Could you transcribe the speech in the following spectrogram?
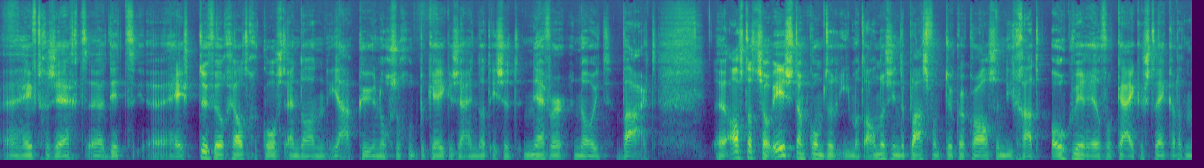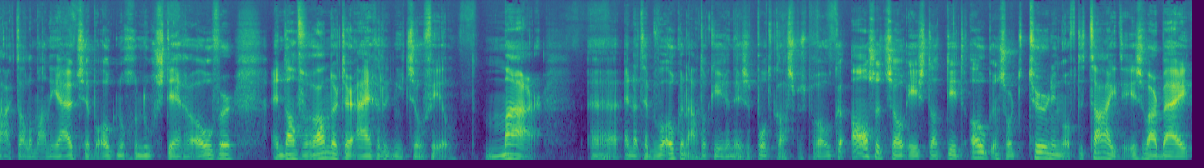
heeft gezegd, uh, dit uh, heeft te veel geld gekost en dan ja, kun je nog zo goed bekeken zijn. Dat is het never, nooit waard. als dat zo is, dan komt er iemand anders in de plaats van Tucker Carlson. Die gaat ook weer heel veel kijkers trekken. Dat maakt allemaal niet uit. Ze hebben ook nog genoeg sterren over. En dan verandert er eigenlijk niet zoveel. Maar... En dat hebben we ook een aantal keer in deze podcast besproken. Als het zo is dat dit ook een soort turning of the tide is, waarbij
